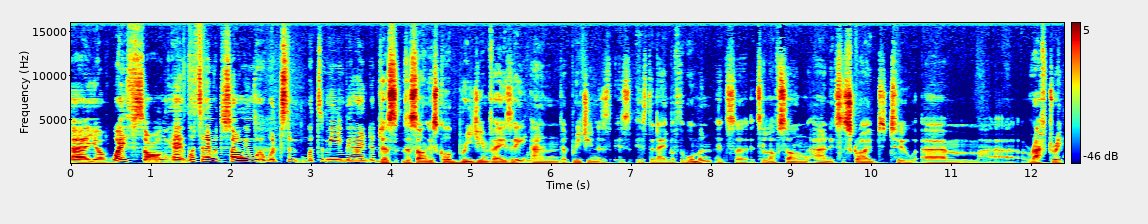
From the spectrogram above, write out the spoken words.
uh, your wife's song. Uh, what's the name of the song, and what's the what's the meaning behind it? This, the song is called Brídín Vasey, and uh, Brídín is, is, is the name of the woman. It's a it's a love song, and it's ascribed to um, uh, Raftery,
